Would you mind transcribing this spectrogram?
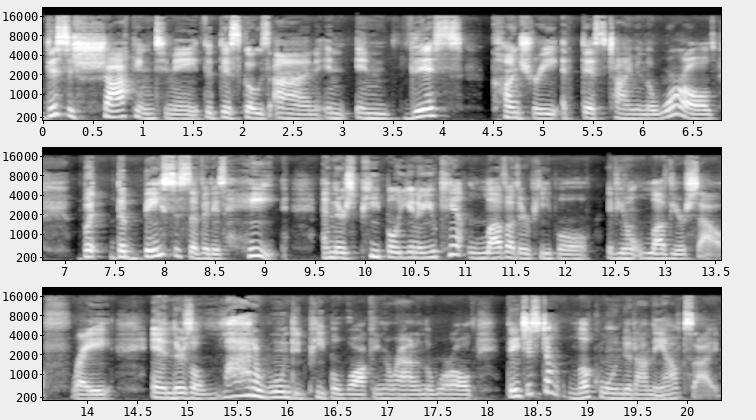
This is shocking to me that this goes on in, in this country at this time in the world. But the basis of it is hate. And there's people, you know, you can't love other people if you don't love yourself, right? And there's a lot of wounded people walking around in the world. They just don't look wounded on the outside.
